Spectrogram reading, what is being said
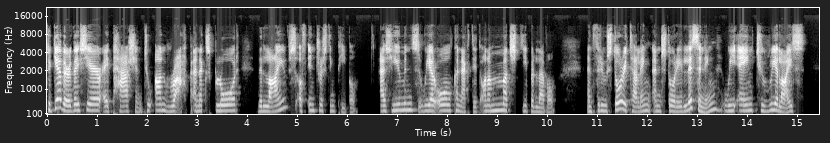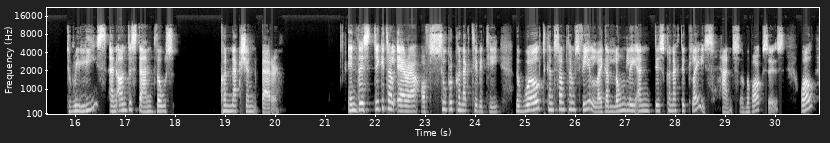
Together, they share a passion to unwrap and explore the lives of interesting people. As humans, we are all connected on a much deeper level. And through storytelling and story listening, we aim to realize, to release, and understand those connection better. In this digital era of super connectivity, the world can sometimes feel like a lonely and disconnected place, hence the boxes. Well,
